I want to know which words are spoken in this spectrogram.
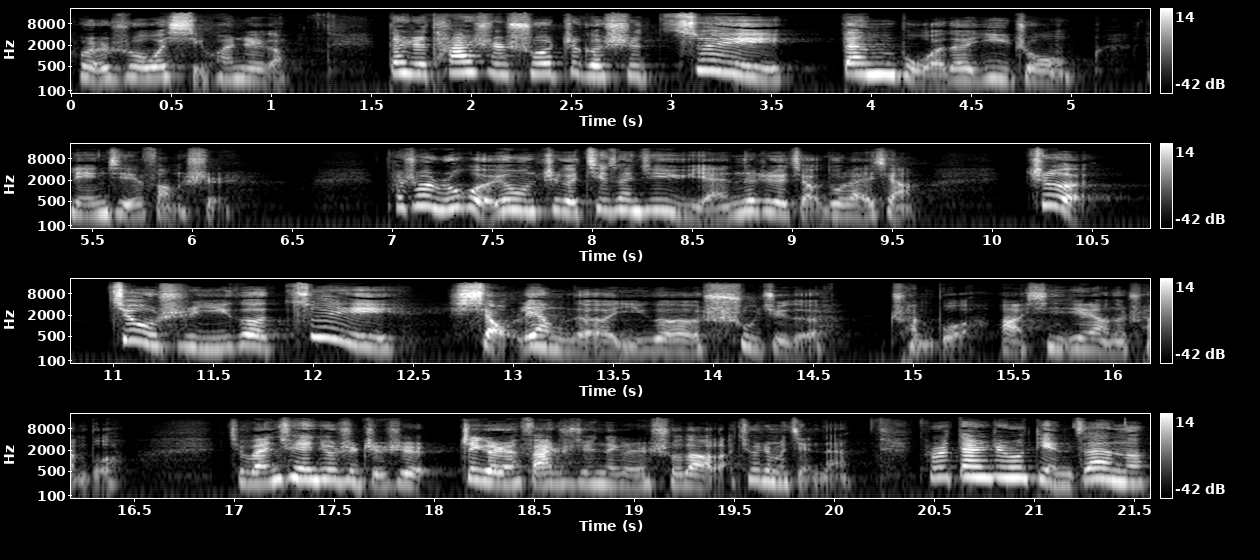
或者说我喜欢这个，但是他是说这个是最单薄的一种连接方式。他说，如果用这个计算机语言的这个角度来讲，这就是一个最小量的一个数据的传播啊，信息量的传播，就完全就是只是这个人发出去，那个人收到了，就这么简单。他说，但是这种点赞呢，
